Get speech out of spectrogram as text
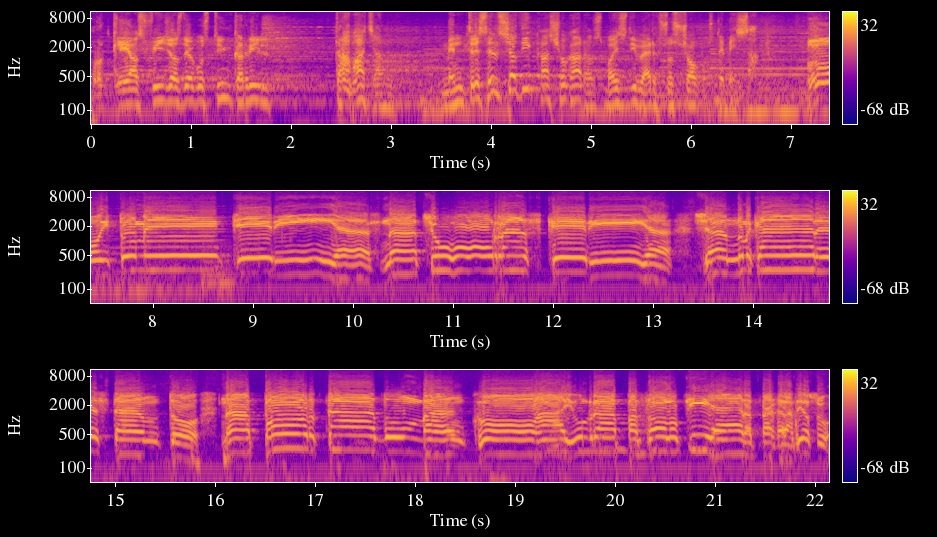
Por que as fillas de Agustín Carril traballan mentres el se adica a xogar os máis diversos xogos de mesa. Moito me querías na churrasquería Xa non me queres tanto Na porta dun banco Hai un rapazolo que era tan gracioso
